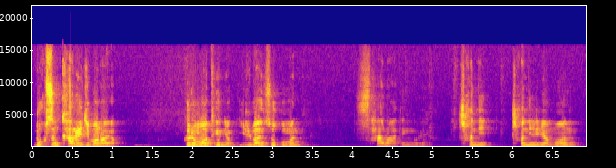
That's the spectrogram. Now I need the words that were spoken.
녹슨 칼을 집어넣어요. 그러면 어떻게 되냐면 일반 소금은 산화된 거예요. 천일, 천일염은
